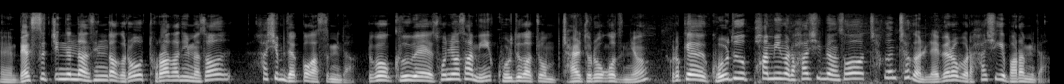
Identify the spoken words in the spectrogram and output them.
예, max 찍는다는 생각으로 돌아다니면서 하시면 될 것 같습니다. 그리고 그 외에 소녀 3이 골드가 좀 잘 들어오거든요. 그렇게 골드 farming을 하시면서 차근차근 level up을 하시기 바랍니다.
